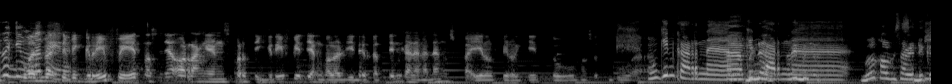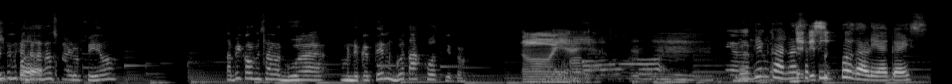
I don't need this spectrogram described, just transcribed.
Itu bukan ya? spesifik Griffith, maksudnya orang yang seperti Griffith yang kalau dideketin kadang-kadang suka ilfil gitu maksud gua. mungkin karena Ah, mungkin bener, karena Gue kalau misalnya deketin kadang-kadang suka ilfeel. Tapi kalau misalnya gue mendeketin gue takut gitu. oh iya iya Oh, Hmm. ya. mungkin karena Jadi se- setipe kali ya guys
